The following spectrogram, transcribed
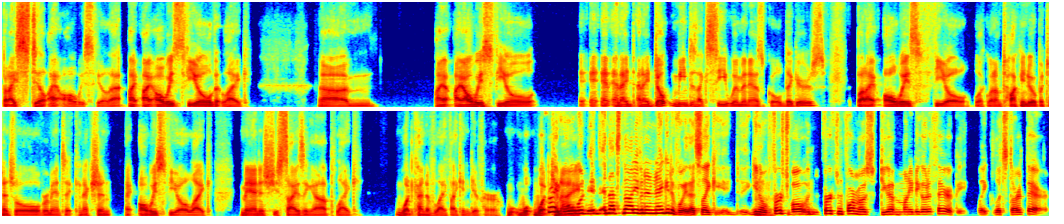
but I still, I always feel that I, I always feel that like, um, I, I always feel, and, and I, and I don't mean to like see women as gold diggers, but I always feel like when I'm talking to a potential romantic connection, I always feel like, man, is she sizing up like what kind of life I can give her. what, what right. can I? and that's not even a negative way. That's like, you know, mm. first of all, first and foremost, do you have money to go to therapy? Like, let's start there.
